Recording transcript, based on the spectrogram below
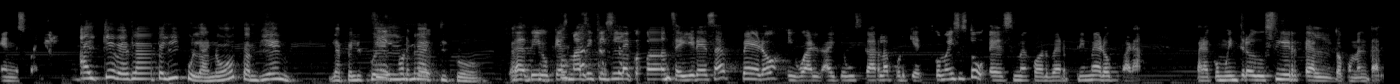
en español. Hay que ver la película, ¿no? También, la película del lunático digo que es más difícil de conseguir esa, pero igual hay que buscarla porque, como dices tú, es mejor ver primero para, para como introducirte al documental.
